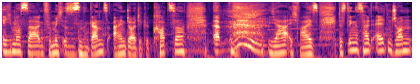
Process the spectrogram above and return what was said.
ich muss sagen, für mich ist es eine ganz eindeutige Kotze. Ähm, ja, ich weiß. Das Ding ist halt, Elton John,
